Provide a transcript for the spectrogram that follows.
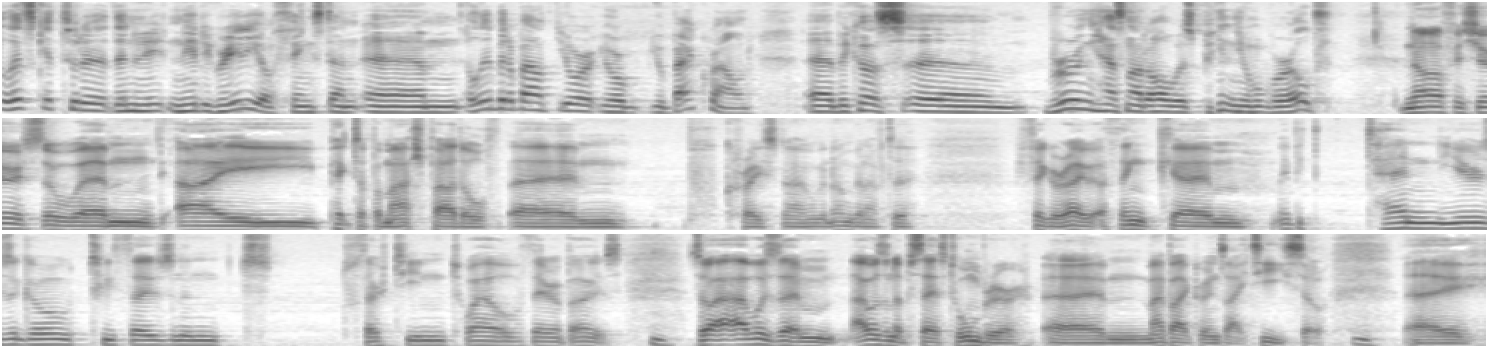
let's get to the, the nitty gritty of things then. Um, a little bit about your your your background, uh, because um, brewing has not always been your world. No, for sure. So um, I picked up a mash paddle. Um, Christ, now I'm gonna, have to figure out. I think um, maybe ten years ago, 2013, 12, thereabouts. So I, I was um, I was an obsessed homebrewer. Um, my background's IT, so uh, I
